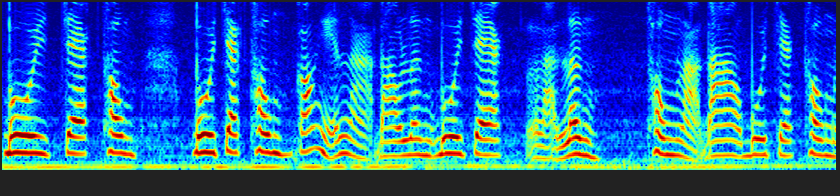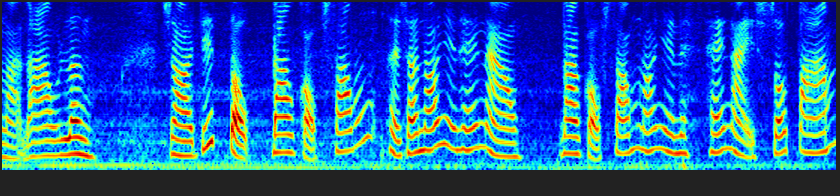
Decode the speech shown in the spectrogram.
bùi chạc thung bùi chạc thung có nghĩa là đau lưng. Bùi chạc là lưng thung là đau. Bùi chạc thung là đau lưng. Rồi tiếp tục, đau cột sống thì sẽ nói như thế nào? Đau cột sống nói như thế này, số 8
